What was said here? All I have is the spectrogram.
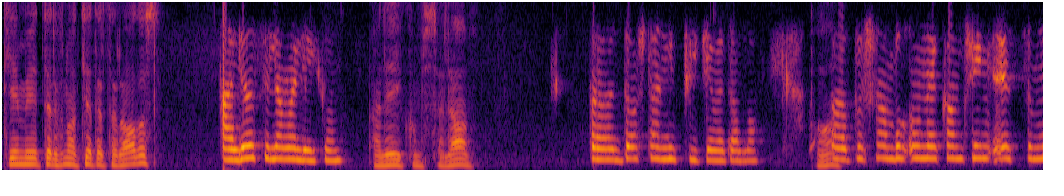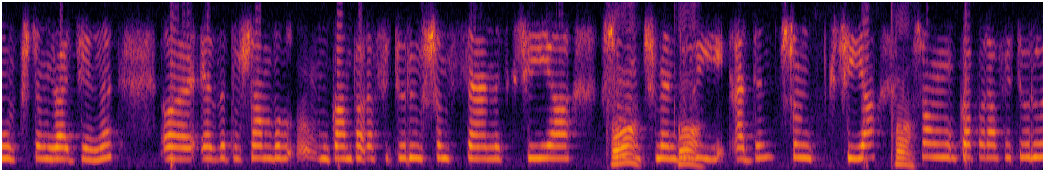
Kemi telefonatë tjetër të radhës. Alo, selam aleikum. Aleikum selam. Deshta një pyetje me ta bë. Po. Për shembull, unë kam qenë e sëmur kështu nga xhinet, edhe për shembull, m'u kan parafytyru shumë sene t'këqia, po, shumë po. çmenduri, po. a din, shumë t'këqia, po. shumë m'u ka parafytyru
